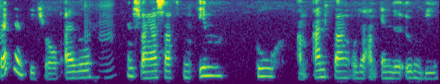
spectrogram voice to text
Pregnancy Trope. Also mhm. in Schwangerschaften im Buch am Anfang oder am Ende irgendwie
